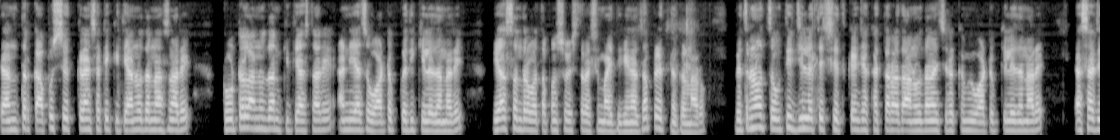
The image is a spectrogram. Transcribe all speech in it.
त्यानंतर कापूस शेतकऱ्यांसाठी किती अनुदान असणार आहे? टोटल अनुदान किती असणार आहे? आणि याचं वाटप कधी केलं जाणार आहे? या संदर्भात आपण सविस्तर अशी माहिती घेण्याचा प्रयत्न करणार आहोत. मित्रांनो चौतीस जिल्ह्यातील शेतकऱ्यांच्या खात्यावर आता अनुदानाची रक्कम ही वाटप केली जाणार आहे. यासाठी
